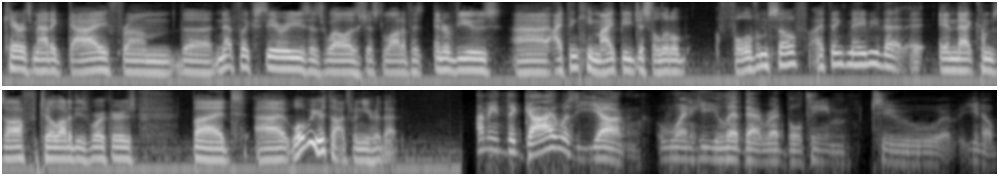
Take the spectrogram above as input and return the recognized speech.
charismatic guy from the Netflix series as well as just a lot of his interviews. Uh, I think he might be just a little full of himself. I think maybe that and that comes off to a lot of these workers. But uh, what were your thoughts when you heard that? I mean, the guy was young when he led that Red Bull team to you know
